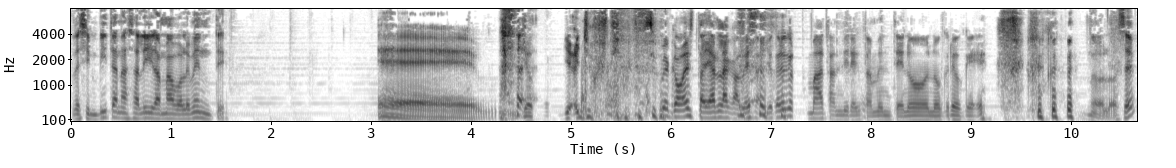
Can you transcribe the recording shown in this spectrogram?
¿Les invitan a salir amablemente? Eh, yo, yo- yo- se me acaba de estallar la cabeza. Yo creo que los matan directamente. No, no creo que. No lo sé.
